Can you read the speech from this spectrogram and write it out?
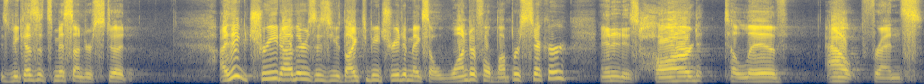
is because it's misunderstood. I think treat others as you'd like to be treated makes a wonderful bumper sticker, and it is hard to live out, friends.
